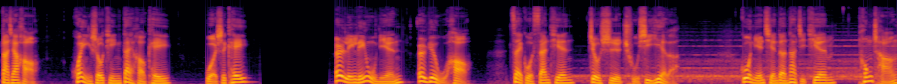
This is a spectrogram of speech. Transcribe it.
大家好，欢迎收听代号 K，我是 K。二零零五年二月五号，再过三天就是除夕夜了。过年前的那几天，通常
